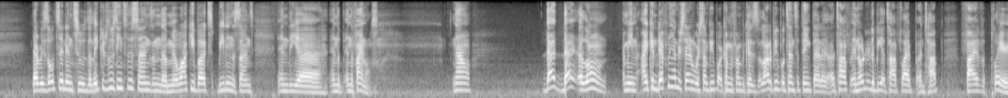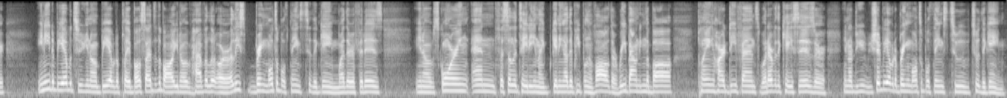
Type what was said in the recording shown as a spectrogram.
that resulted into the Lakers losing to the Suns and the Milwaukee Bucks beating the Suns in the uh in the in the finals. Now that that alone I mean, I can definitely understand where some people are coming from because a lot of people tend to think that a, a top, in order to be a top a top five player, you need to be able to, you know, be able to play both sides of the ball, you know, have a little, or at least bring multiple things to the game, whether if it is, you know, scoring and facilitating, like getting other people involved or rebounding the ball, playing hard defense, whatever the case is, or, you know, do you should be able to bring multiple things to to the game.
